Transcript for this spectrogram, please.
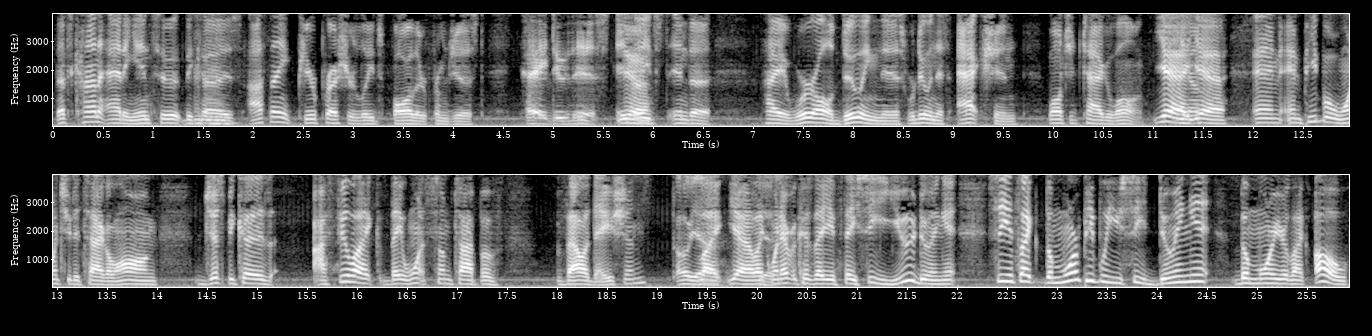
that's kind of adding into it because Mm-hmm. I think peer pressure leads farther from just hey do this. It Yeah. leads into hey we're all doing this, we're doing this action. Why don't you tag along? Yeah, You know? yeah. And and people want you to tag along just because I feel like they want some type of validation. Oh yeah. Like yeah, like Yes. whenever because they if they see you doing it, see it's like the more people you see doing it, the more you're like, oh,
